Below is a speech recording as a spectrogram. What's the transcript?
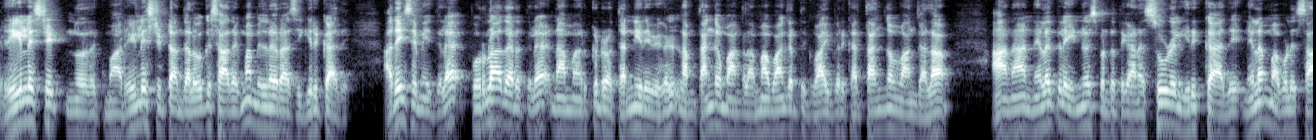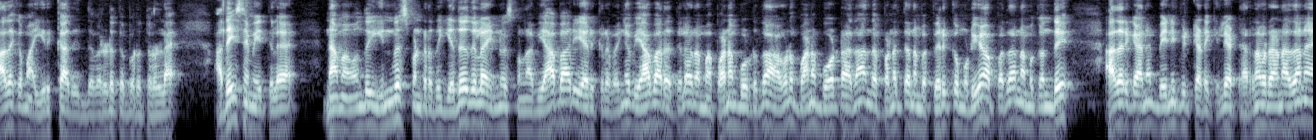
ரியல் எஸ்டேட் நல்லா இருக்குமா ரியல் எஸ்டேட் அந்த அளவுக்கு சாதகமாக மிதனராசிக்கு இருக்காது. அதே சமயத்தில் பொருளாதாரத்தில் நாம் இருக்கிற தன்னிறைவுகள் நாம் தங்கம் வாங்கலாமா? வாங்குறதுக்கு வாய்ப்பு இருக்கா? தங்கம் வாங்கலாம். ஆனால் நிலத்தில் இன்வெஸ்ட் பண்ணுறதுக்கான சூழல் இருக்காது. நிலம் அவ்வளோ சாதகமாக இருக்காது இந்த வருடத்தை பொறுத்தவரை அதே சமயத்தில் நம்ம வந்து இன்வெஸ்ட் பண்ணுறது எது எதெல்லாம் இன்வெஸ்ட் பண்ணலாம்? வியாபாரியாக இருக்கிறவங்க வியாபாரத்தில் நம்ம பணம் போட்டு தான் ஆகணும். பணம் போட்டால் தான் அந்த பணத்தை நம்ம பெருக்க முடியும். அப்போ தான் நமக்கு வந்து அதற்கான பெனிஃபிட் கிடைக்கல டர்னவர் ஆனால் தானே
